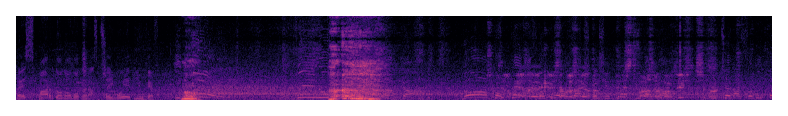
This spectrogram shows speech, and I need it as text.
Bezpardonowo teraz przejmuje piłkę. I No. gol! Wyrównana bramka! No dopiero zagrożenia tam nie stwarza, bardziej się. Liczę na solidną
